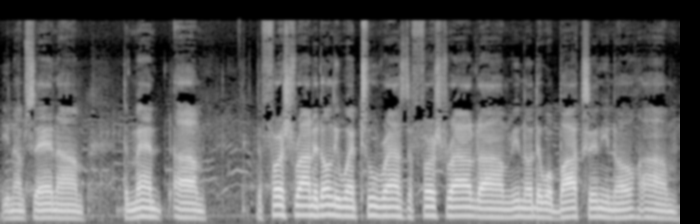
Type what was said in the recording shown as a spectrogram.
You know what I'm saying? Um, the man um, the first round it only went two rounds. The first round um, you know they were boxing you know um,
